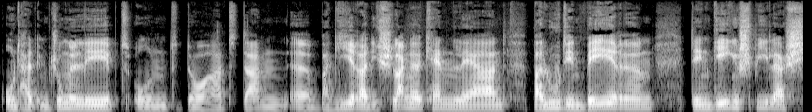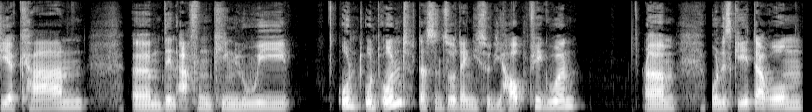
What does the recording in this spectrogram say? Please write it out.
und halt im Dschungel lebt und dort dann äh, Bagheera die Schlange kennenlernt, Balu den Bären, den Gegenspieler Shere Khan, ähm, den Affen King Louis und, und, und. Das sind so, denke ich, so die Hauptfiguren. Ähm, und es geht darum,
